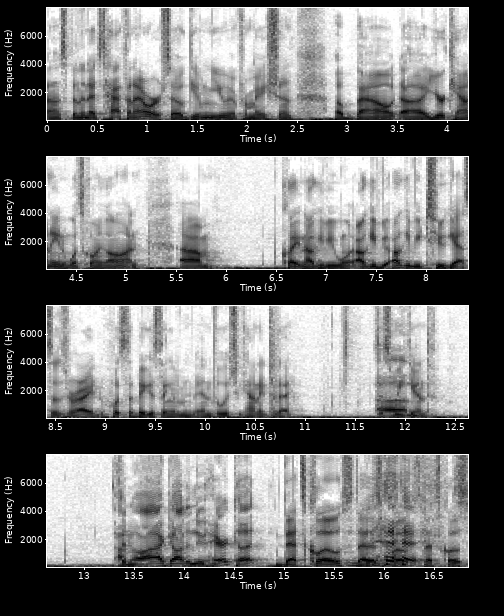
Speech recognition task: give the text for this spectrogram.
uh, spend the next half an hour or so giving you information about uh, your county and what's going on. Um, Clayton, I'll give you one, I'll give you I'll give you two guesses. Right? What's the biggest thing in, in Volusia County today? This Um, weekend. I know I got a new haircut. That's close. That is close. That's close.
